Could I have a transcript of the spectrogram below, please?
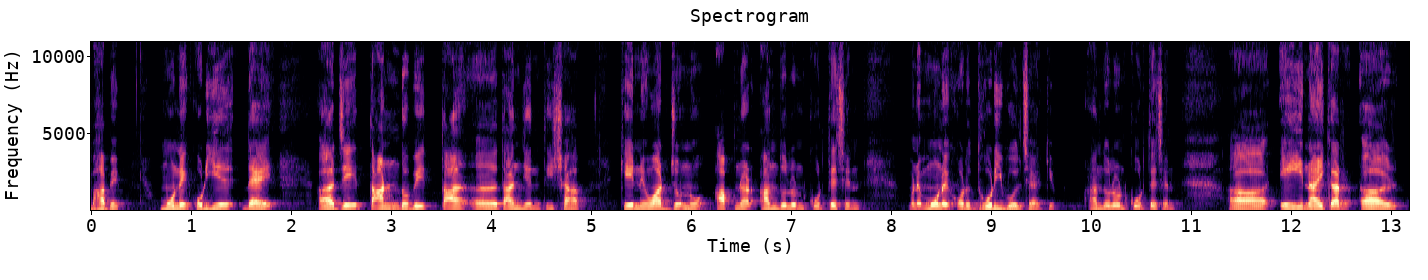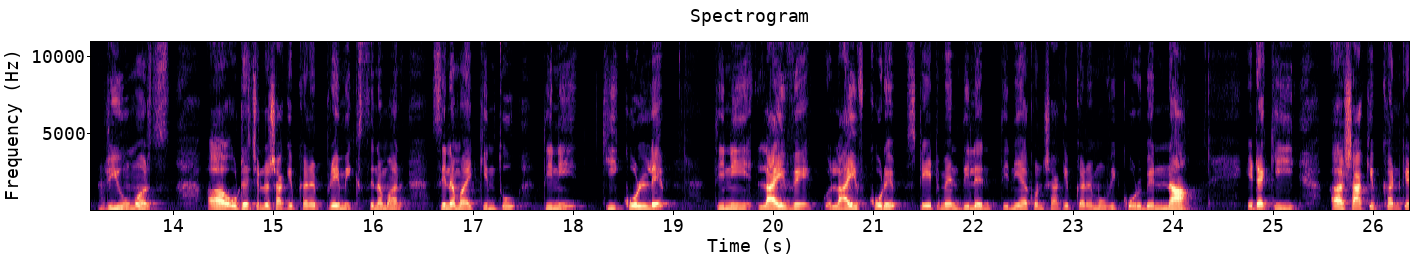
ভাবে মনে করিয়ে দেয় যে তাণ্ডবে তা- আহ, তিশাকে নেওয়ার জন্য আপনার আন্দোলন করতেছেন মানে মনে করে ধরি বলছে আর কি। আন্দোলন করতেছেন এই নায়িকার রিউমার্স উঠেছিল শাকিব খানের প্রেমিক সিনেমার, সিনেমায় কিন্তু তিনি কি করলে, তিনি লাইভে লাইভ করে স্টেটমেন্ট দিলেন, তিনি এখন শাকিব খানের মুভি করবেন না। এটা কি শাকিব খানকে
